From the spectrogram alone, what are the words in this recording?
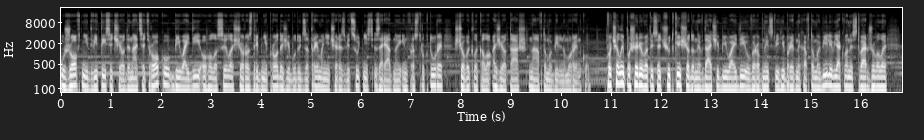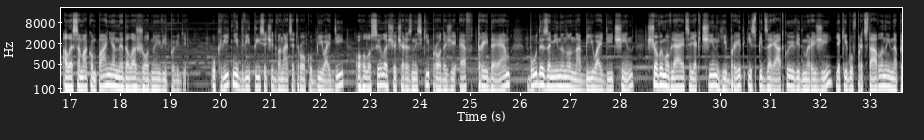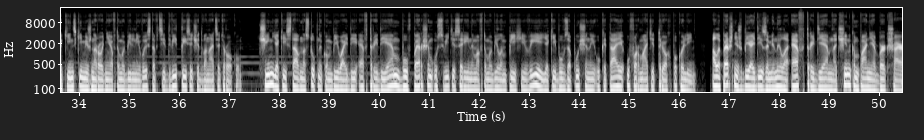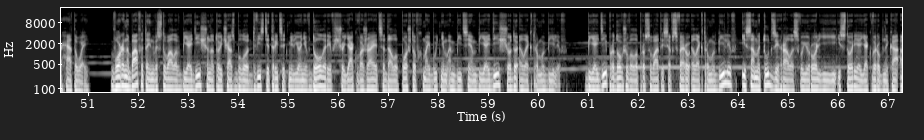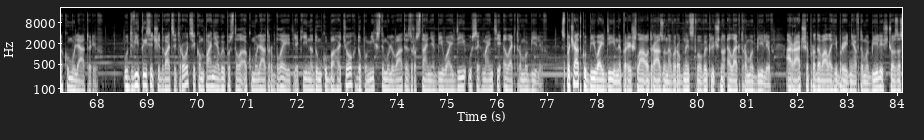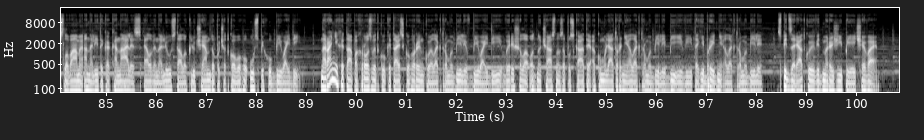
У жовтні 2011 року BYD оголосила, що роздрібні продажі будуть затримані через відсутність зарядної інфраструктури, що викликало ажіотаж на автомобільному ринку. Почали поширюватися чутки щодо невдачі BYD у виробництві гібридних автомобілів, як вони стверджували, але сама компанія не дала жодної відповіді. У квітні 2012 року BYD оголосила, що через низькі продажі F3DM буде замінено на BYD Chin, що вимовляється як Chin гібрид із підзарядкою від мережі, який був представлений на Пекінській міжнародній автомобільній виставці 2012 року. Chin, який став наступником BYD F3DM, був першим у світі серійним автомобілем PHEV, який був запущений у Китаї у форматі трьох поколінь. Але перш ніж BID замінила F3DM на чин компанія Berkshire Hathaway. Ворена Баффета інвестувала в BID, що на той час було 230 мільйонів доларів, що, як вважається, дало поштовх майбутнім амбіціям BID щодо електромобілів. BID продовжувала просуватися в сферу електромобілів, і саме тут зіграла свою роль її історія як виробника акумуляторів. У 2020 році компанія випустила акумулятор Blade, який, на думку багатьох, допоміг стимулювати зростання BYD у сегменті електромобілів. Спочатку BYD не перейшла одразу на виробництво виключно електромобілів, а радше продавала гібридні автомобілі, що, за словами аналітика Canalys Елвіна Лю, стало ключем до початкового успіху BYD. На ранніх етапах розвитку китайського ринку електромобілів BYD вирішила одночасно запускати акумуляторні електромобілі BEV та гібридні електромобілі з підзарядкою від мережі PHEV.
